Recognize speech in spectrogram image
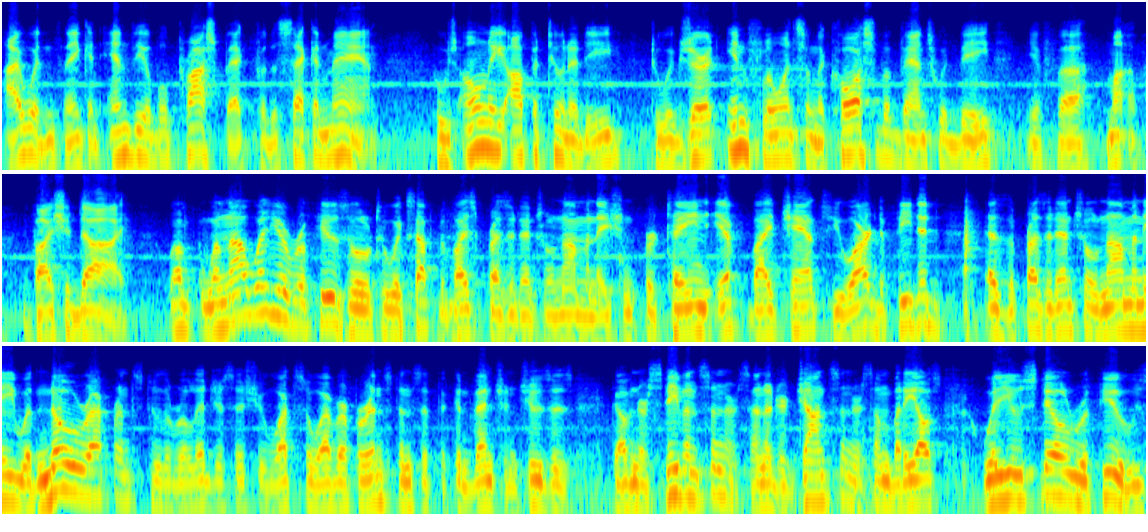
I wouldn't think, an enviable prospect for the second man, whose only opportunity to exert influence on the course of events would be if, uh, my, if I should die. Well, well, now, will your refusal to accept the vice presidential nomination pertain if, by chance, you are defeated as the presidential nominee with no reference to the religious issue whatsoever? For instance, if the convention chooses Governor Stevenson or Senator Johnson or somebody else, will you still refuse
